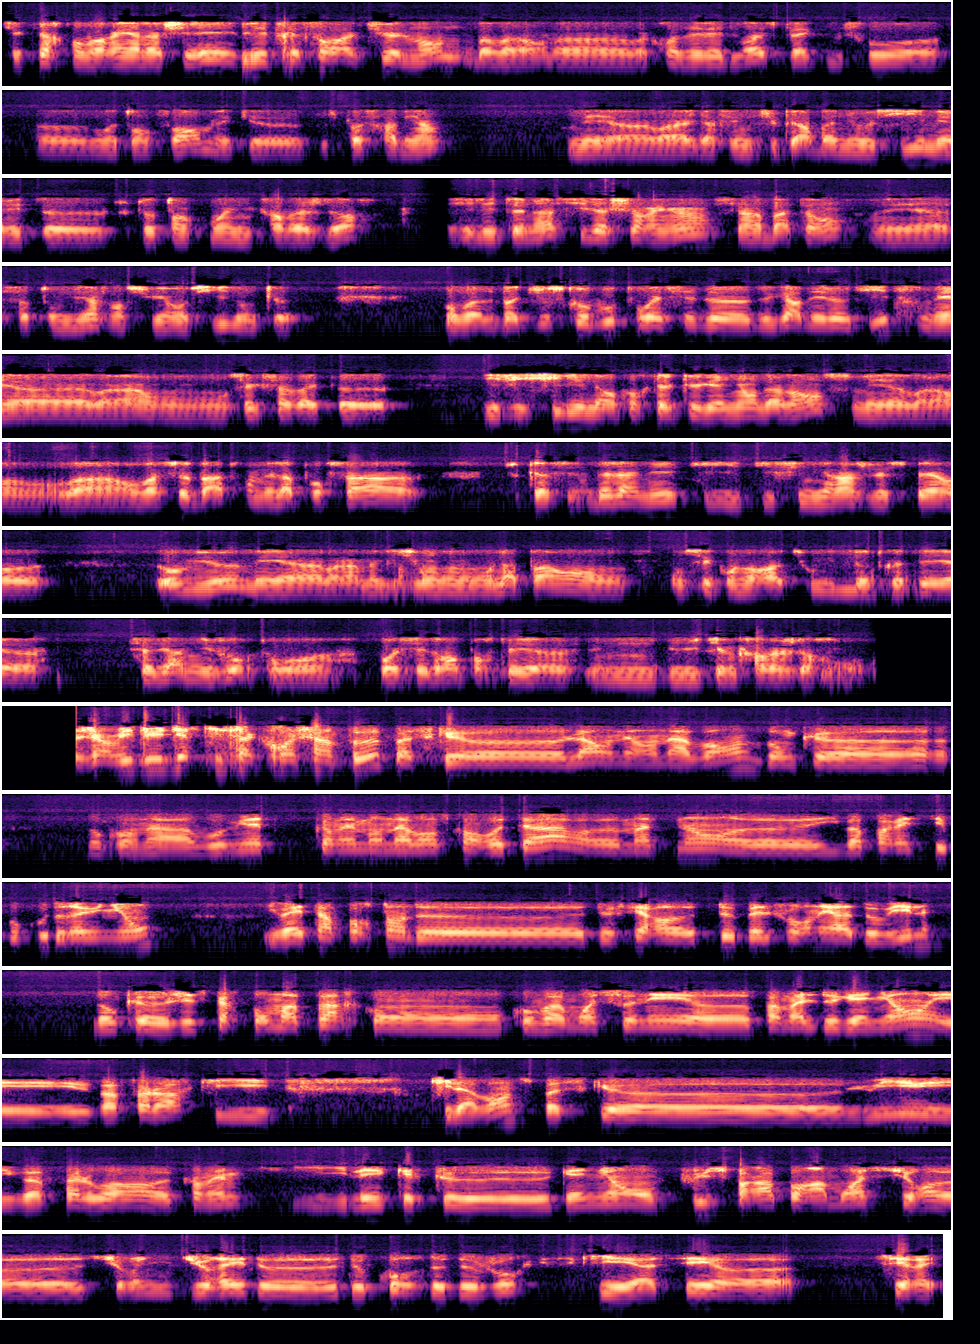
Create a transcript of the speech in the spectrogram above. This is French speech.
j'espère qu'on va rien lâcher. Il est très fort actuellement, bah voilà, on va, on va croiser les doigts, j'espère que les chevaux euh, vont être en forme et que tout se passera bien. Mais euh, voilà, il a fait une super bagnole aussi, il mérite euh, tout autant que moi une cravache d'or. Il est tenace, il lâche rien, c'est un battant et euh, ça tombe bien, j'en suis un aussi, donc euh, on va se battre jusqu'au bout pour essayer de, de garder le titre. Mais euh, voilà, on, sait que ça va être euh, difficile, il a encore quelques gagnants d'avance, mais euh, voilà, on va on va se battre, on est là pour ça. En tout cas, c'est une belle année qui, qui finira, je l'espère, euh, au mieux. Mais euh, voilà, même si on, on l'a pas, on, sait qu'on aura tout mis de notre côté euh, ces derniers jours pour, euh, essayer de remporter une, huitième cravache d'or. J'ai envie de lui dire qu'il s'accroche un peu parce que là on est en avance, donc donc on a vaut mieux être quand même en avance qu'en retard. Maintenant, il va pas rester beaucoup de réunions. Il va être important de de faire deux belles journées à Deauville. Donc j'espère pour ma part qu'on qu'on va moissonner pas mal de gagnants et il va falloir qu'il qu'il avance parce que euh, lui il va falloir quand même qu'il ait quelques gagnants en plus par rapport à moi sur euh, sur une durée de, course de deux jours qui est assez euh, serré.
